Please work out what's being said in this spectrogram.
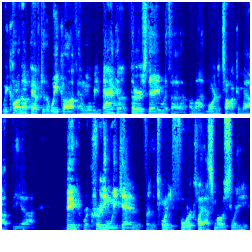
We caught up after the week off, and we'll be back on Thursday with a, a lot more to talk about. The uh, big recruiting weekend for the 24 class, mostly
